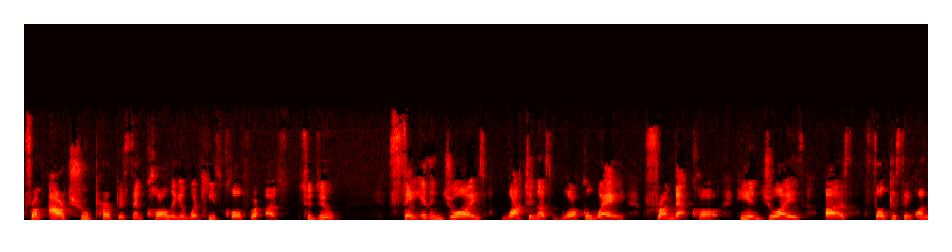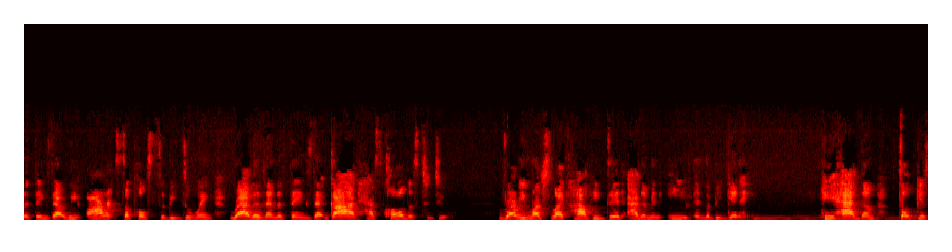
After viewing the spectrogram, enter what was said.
from our true purpose and calling and what He's called for us to do. Satan enjoys watching us walk away from that call. He enjoys us focusing on the things that we aren't supposed to be doing rather than the things that God has called us to do very much like how he did Adam and Eve in the beginning. He had them focus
